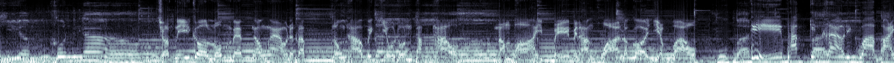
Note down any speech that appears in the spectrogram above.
เขียมคนเงาช็อตนี้ก็ล้มแบบเงาๆนะครับรองเท้าไปเกี่ยวโดนผักเท้านำพาให้เป๋ไปทางขวาแล้วก็เหยียบว่าวผู้ปันเฮ้พักกินข้าวดีกว่าปลาย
